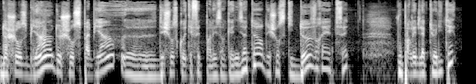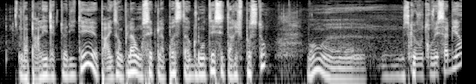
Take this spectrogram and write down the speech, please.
de choses bien, de choses pas bien, des choses qui ont été faites par les organisateurs, des choses qui devraient être faites. Vous parler de l'actualité, on va parler de l'actualité. Par exemple, là, on sait que la Poste a augmenté ses tarifs postaux. Bon, euh, est-ce que vous trouvez ça bien?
